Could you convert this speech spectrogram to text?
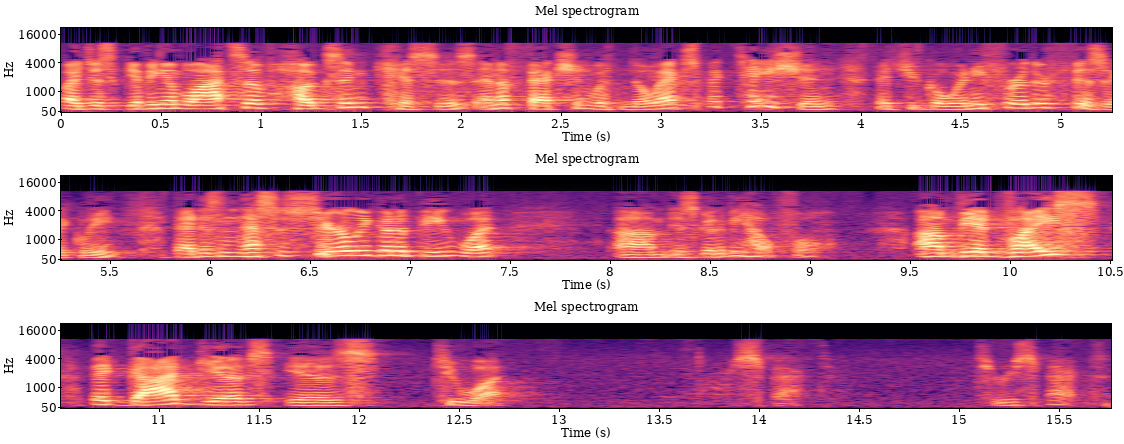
by just giving him lots of hugs and kisses and affection with no expectation that you go any further physically. That isn't necessarily going to be what um, is going to be helpful. Um, the advice that God gives is to what? Respect. To respect.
